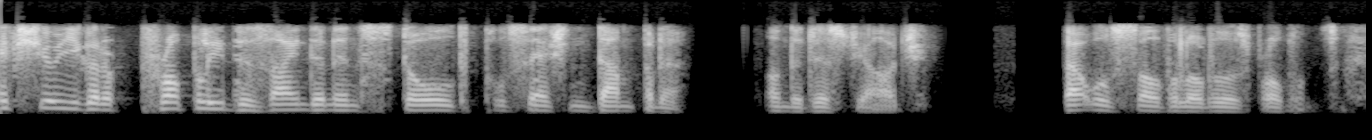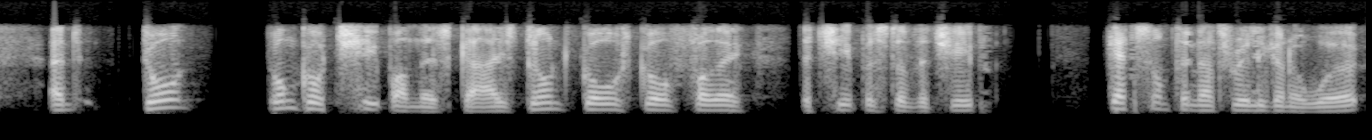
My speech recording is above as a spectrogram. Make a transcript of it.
make sure you've got a properly designed and installed pulsation dampener on the discharge. That will solve a lot of those problems. And don't don't go cheap on this, guys. Don't go go for the, the cheapest of the cheap. Get something that's really going to work.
